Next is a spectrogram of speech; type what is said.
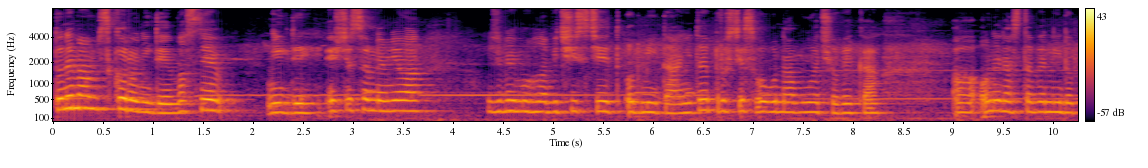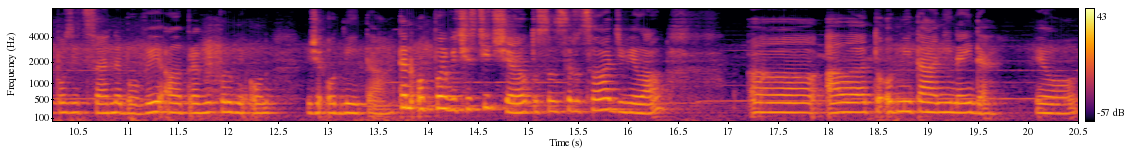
To nemám skoro nikdy. Vlastně nikdy. Ještě jsem neměla že by mohla vyčistit odmítání. To je prostě svobodná vůle člověka. A on je nastavený do pozice, nebo vy, ale pravděpodobně on, že odmítá. Ten odpor vyčistit šel, to jsem se docela divila, a, ale to odmítání nejde, jo.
